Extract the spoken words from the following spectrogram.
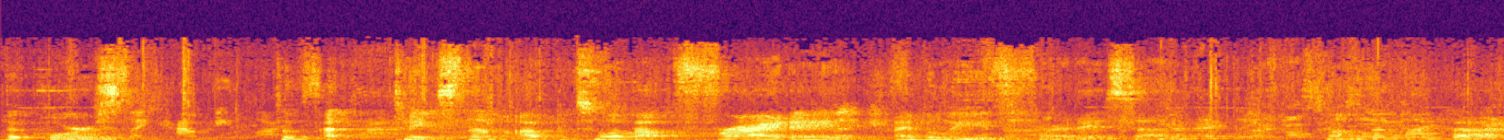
the course. So that takes them up until about Friday, I believe. Friday, Saturday? Something like that.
